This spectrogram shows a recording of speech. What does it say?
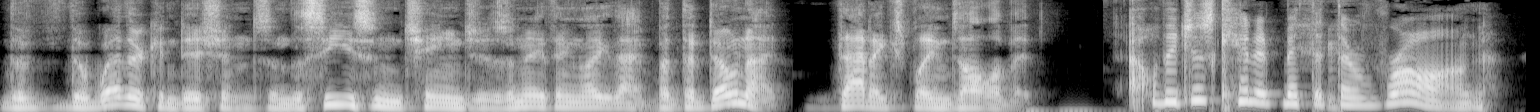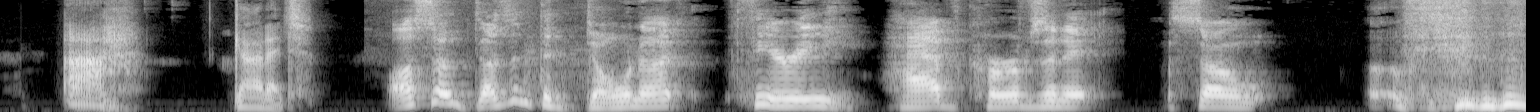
the the weather conditions and the season changes and anything like that. But the donut that explains all of it. Oh, they just can't admit that they're wrong. Ah, Got it. Also, doesn't the donut theory have curves in it? So,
